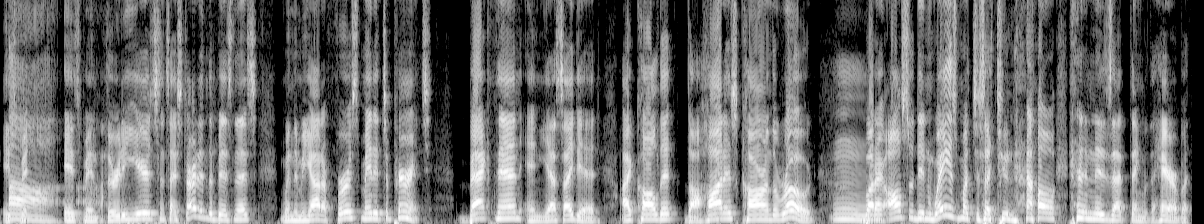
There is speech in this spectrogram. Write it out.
It's Ah. been it's been 30 years since I started the business when the Miata first made its appearance. Back then, and yes, I did, I called it the hottest car on the road. Mm. But I also didn't weigh as much as I do now, and it is that thing with the hair. But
